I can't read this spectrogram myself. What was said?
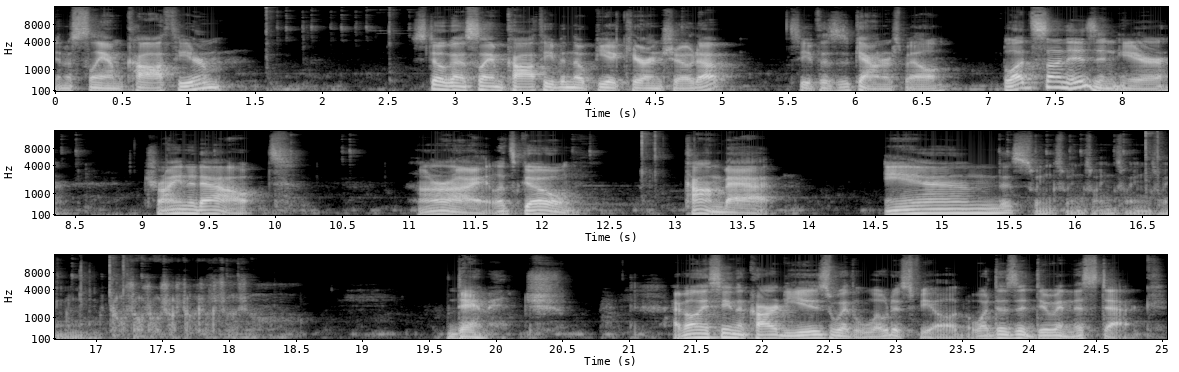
Gonna slam Koth here. Still gonna slam Koth even though Pia Kiran showed up. See if this is a counterspell. Blood Sun is in here. Trying it out. Alright, let's go. Combat. And swing, swing, swing, swing, swing. Damage. I've only seen the card used with Lotus Field. What does it do in this deck?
